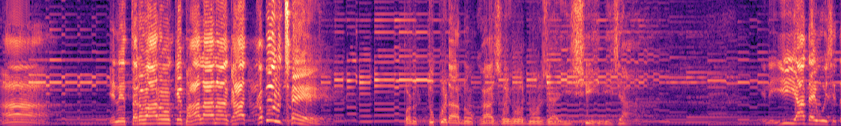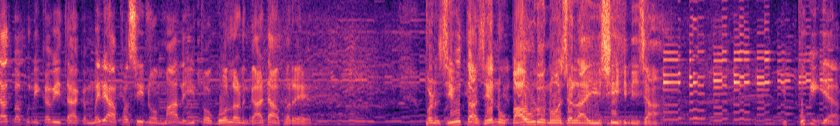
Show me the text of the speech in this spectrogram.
હા. એને તરવારો કે ભાલાના ઘા કબૂલ છે. પણ ટુકડાનો ઘા સહ્યો ન જાય સિંહની જા એને ઈ યાદ આવ્યું છે દાદ કવિતા કે મર્યા પછીનો માલ ઈ તો ગોલણ ગાડા ભરે. પણ જીવતા જેનું બાવડું ન જલાય સિંહની જા ઈ પૂગી ગયા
